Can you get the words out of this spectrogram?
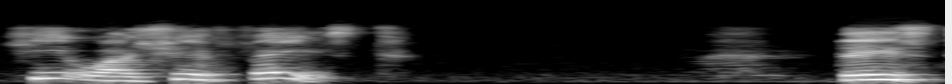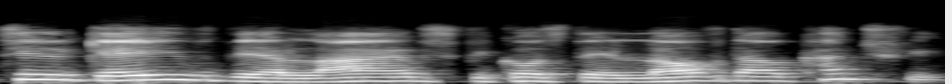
he or she faced. They still gave their lives because they loved our country.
